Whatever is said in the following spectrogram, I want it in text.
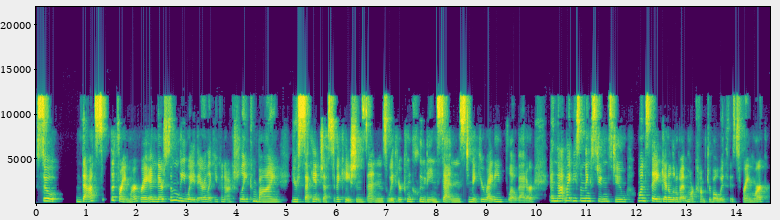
So that's the framework, right? And there's some leeway there. Like you can actually combine your second justification sentence with your concluding sentence to make your writing flow better. And that might be something students do once they get a little bit more comfortable with this framework.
